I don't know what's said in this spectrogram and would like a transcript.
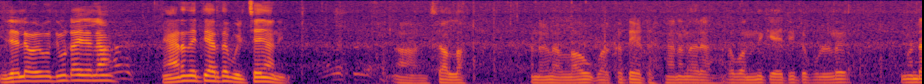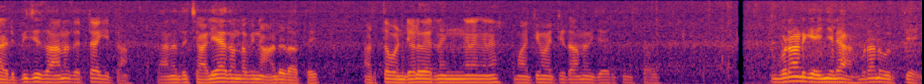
ഇല്ലല്ലോ ഒരു ബുദ്ധിമുട്ടായില്ലല്ലോ. നേരം തെറ്റി അടുത്ത വിളിച്ചേ ഞാൻ ആ ഇൻഷല്ല കണ്ടെങ്കിൽ അള്ളാവും വർക്കത്തേട്ട് ഞാനെന്താ പറയുക അത് വന്ന് കയറ്റിയിട്ട് ഫുള്ള് കൊണ്ട് അടുപ്പിച്ച് സാധനം സെറ്റാക്കിയിട്ടാണ് കാരണം ഇത് ചളിയായതുകൊണ്ടാണ് പിന്നെ ആടിടാത്തത് അടുത്ത വണ്ടികൾ വരണ ഇങ്ങനെ ഇങ്ങനെ മാറ്റി മാറ്റിയിടാന്ന് വിചാരിക്കും ഇവിടെ ഇവിടാണ്ട് കഴിഞ്ഞില്ല ഇവിടാണ്ട് വൃത്തിയായി.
